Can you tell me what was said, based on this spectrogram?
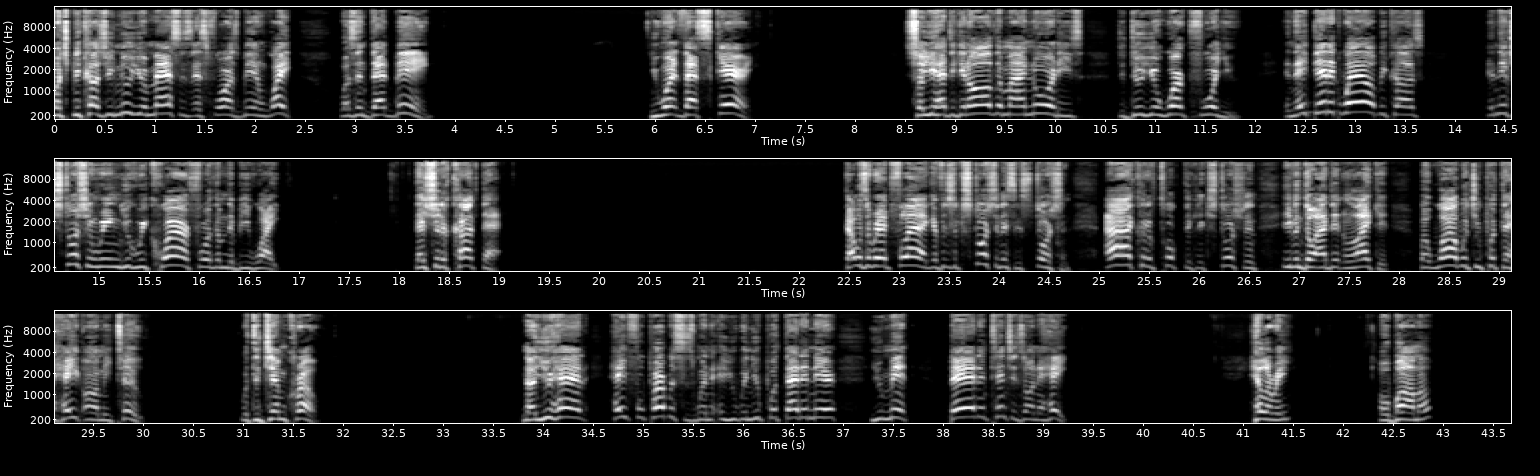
But because you knew your masses, as far as being white, wasn't that big, you weren't that scary. So you had to get all the minorities to do your work for you. And they did it well because in the extortion ring, you required for them to be white. They should have caught that. That was a red flag. If it's extortion, it's extortion. I could have took the extortion even though I didn't like it. But why would you put the hate on me too? With the Jim Crow. Now you had hateful purposes when you when you put that in there, you meant bad intentions on the hate. Hillary, Obama,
